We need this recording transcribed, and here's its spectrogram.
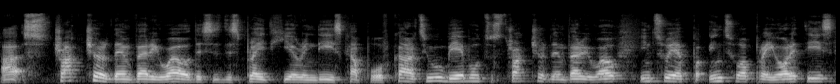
uh, structure them very well. This is displayed here in these couple of cards. You will be able to structure them very well into a into a priorities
